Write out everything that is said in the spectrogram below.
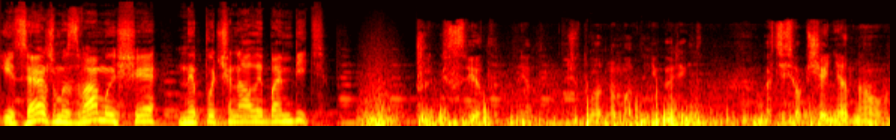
І це ж ми з вами ще не починали бомбіть. Без света нет, что-то одна мат не горит. А здесь вообще ни одного.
